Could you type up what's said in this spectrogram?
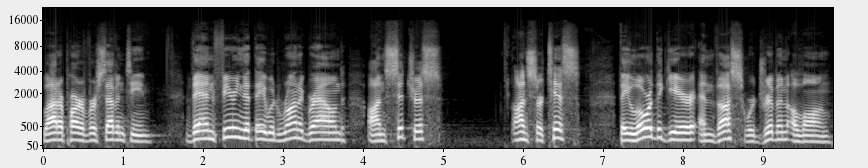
Latter part of verse 17. Then, fearing that they would run aground on Citrus, on Syrtis, they lowered the gear and thus were driven along.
